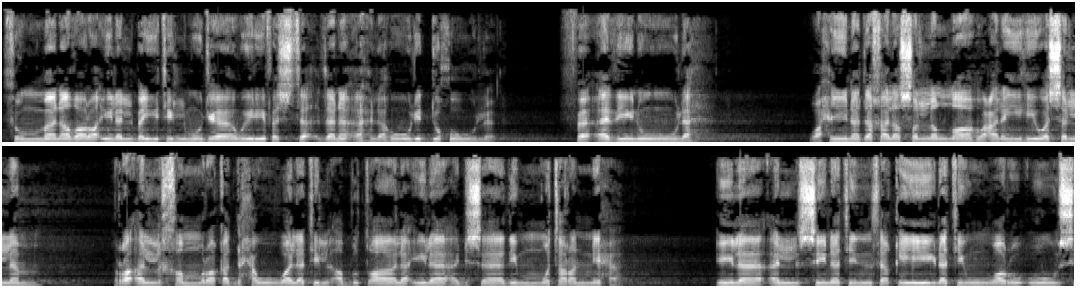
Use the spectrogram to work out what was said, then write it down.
ثم نظر إلى البيت المجاور فاستأذن أهله للدخول فأذنوا له. وحين دخل صلى الله عليه وسلم رأى الخمر قد حولت الأبطال إلى أجساد مترنحة إلى ألسنة ثقيلة ورؤوس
